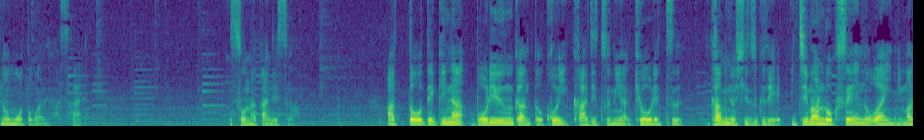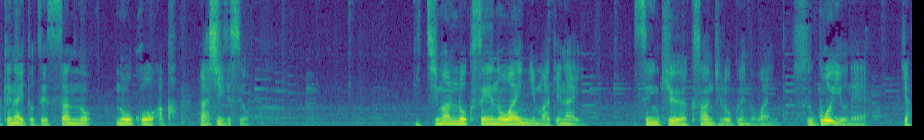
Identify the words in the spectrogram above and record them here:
飲もうと思います。はい。そんな感じですよ。圧倒的なボリューム感と濃い果実味は強烈神の雫で1万6000円のワインに負けないと絶賛の濃厚赤らしいですよ。1万6000円のワインに負けない1936円のワインってすごいよね。いや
